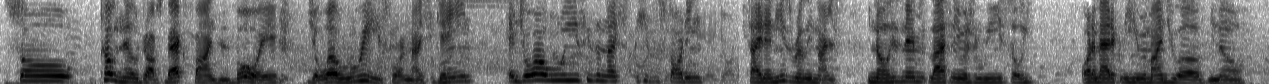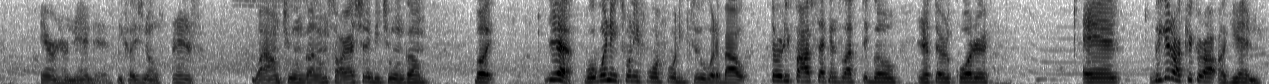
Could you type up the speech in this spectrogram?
So, Colton Hill drops back, finds his boy, Joel Ruiz, for a nice gain. And Joel Ruiz, he's a nice, he's a starting tight end. He's really nice. You know, his name, last name is Ruiz, so he, automatically he reminds you of, you know, Aaron Hernandez. Because, you know, Spanish, wow, I'm chewing gum. I'm sorry, I shouldn't be chewing gum. But, yeah, we're winning 24-42 with about 35 seconds left to go in the third quarter. And we get our kicker out again.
